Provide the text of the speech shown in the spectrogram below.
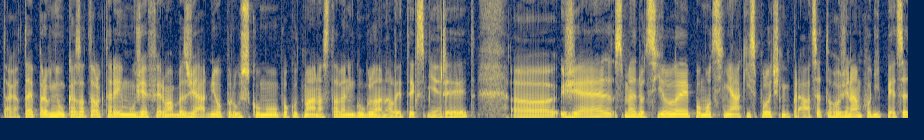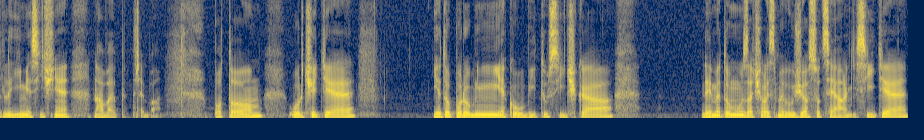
Tak a to je první ukazatel, který může firma bez žádného průzkumu, pokud má nastavený Google Analytics, měřit, eh, že jsme docílili pomocí nějaký společné práce toho, že nám chodí 500 lidí měsíčně na web třeba. Potom určitě je to podobný jako u B2C, dejme tomu, začali jsme využívat sociální sítě,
